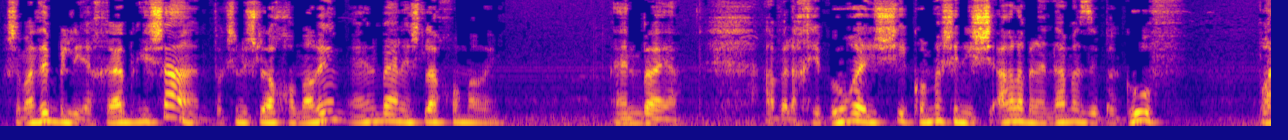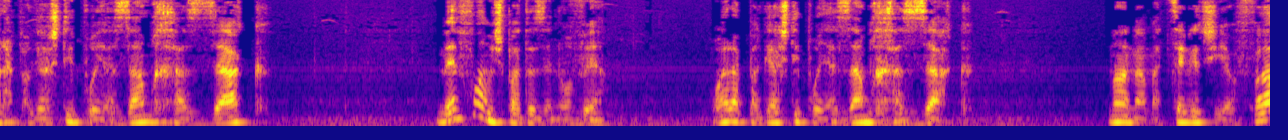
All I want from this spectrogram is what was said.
עכשיו, מה זה בלי? אחרי הפגישה, מבקשים לשלוח חומרים? אין בעיה, נשלח חומרים. אין בעיה. אבל החיבור האישי, כל מה שנשאר לבן אדם הזה בגוף, בואנה, פגשתי פה יזם חזק. מאיפה המשפט הזה נובע? וואלה, פגשתי פה יזם חזק. מה, מהמצגת שהיא יפה?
